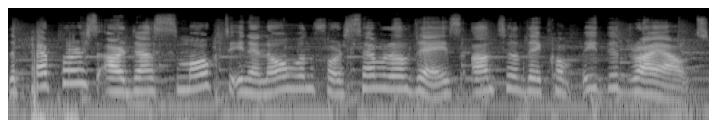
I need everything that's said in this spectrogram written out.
the peppers are then smoked in an oven for several days until they completely dry out.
